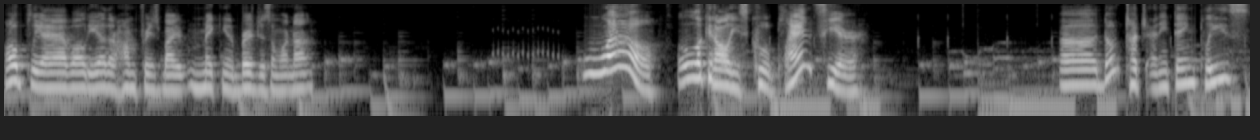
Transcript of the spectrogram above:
Hopefully I have all the other Humphreys by making the bridges and whatnot. Wow! Look at all these cool plants here. Uh, don't touch anything, please.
